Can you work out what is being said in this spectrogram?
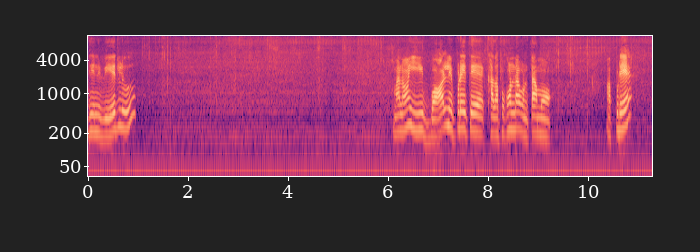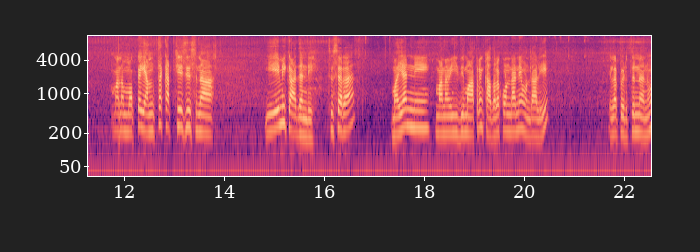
దీని వేర్లు మనం ఈ బాల్ని ఎప్పుడైతే కదపకుండా ఉంటామో అప్పుడే మన మొక్క ఎంత కట్ చేసేసినా ఏమీ కాదండి. చూసారా? మయాన్ని మనం ఇది మాత్రం కదలకుండానే ఉండాలి. ఇలా పెడుతున్నాను.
